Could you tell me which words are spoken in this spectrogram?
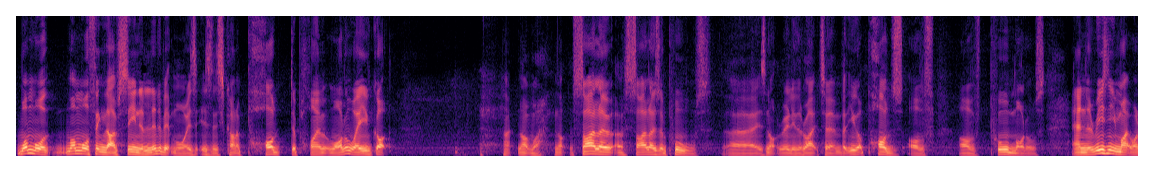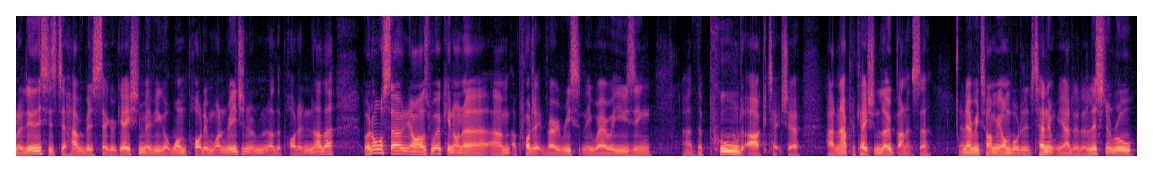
One more, one more thing that I've seen a little bit more is, is this kind of pod deployment model where you've got, not, not, not silo, uh, silos of pools uh, is not really the right term, but you've got pods of, of pool models. And the reason you might want to do this is to have a bit of segregation. Maybe you've got one pod in one region and another pod in another. But also, you know, I was working on a, um, a project very recently where we're using uh, the pooled architecture had an application load balancer, and every time we onboarded a tenant, we added a listener rule,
